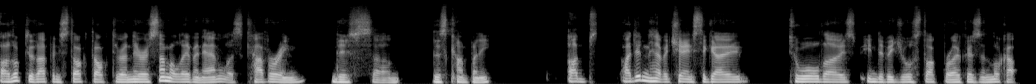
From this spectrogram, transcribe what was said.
I looked it up in Stock Doctor, and there are some eleven analysts covering this um, this company. I I didn't have a chance to go to all those individual stockbrokers and look up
